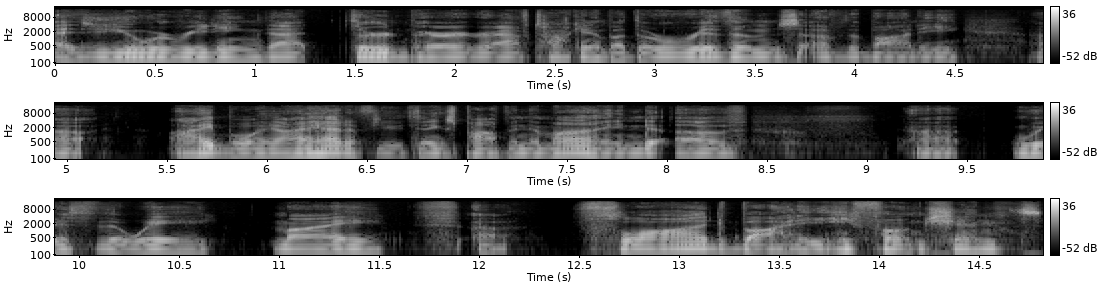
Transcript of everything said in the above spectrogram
as you were reading that third paragraph talking about the rhythms of the body, uh, I boy, I had a few things pop into mind of uh, with the way my uh, flawed body functions,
